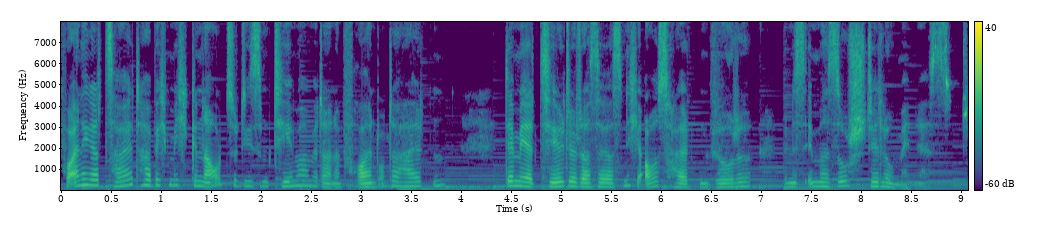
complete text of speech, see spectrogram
Vor einiger Zeit habe ich mich genau zu diesem Thema mit einem Freund unterhalten, der mir erzählte, dass er es nicht aushalten würde, wenn es immer so still um ihn ist.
